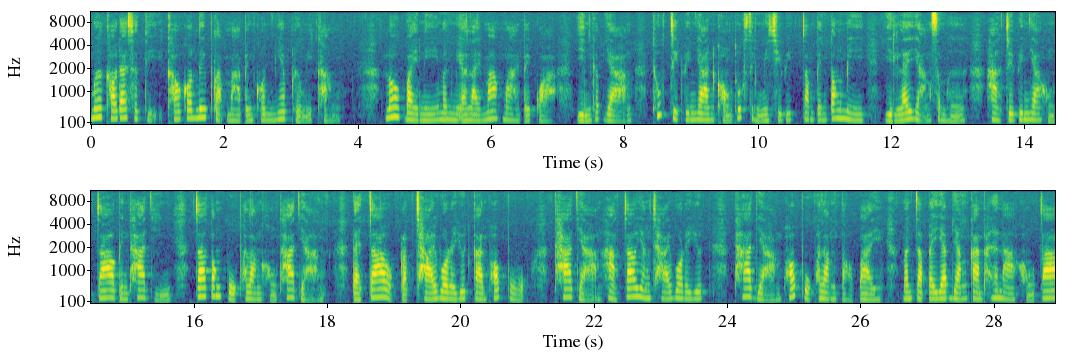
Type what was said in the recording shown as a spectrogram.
เมื่อเขาได้สติเขาก็รีบกลับมาเป็นคนเงียบขรึมอีกครั้ง โลกใบนี้มันมีอะไรมากมายไปกว่า หยินกับหยาง ทุกจิตวิญญาณของทุกสิ่งมีชีวิตจำเป็นต้องมีหยินและหยางเสมอ หากจิตวิญญาณของเจ้าเป็นธาตุหญิง เจ้าต้องปลูกพลังของธาตุหยาง แต่เจ้ากลับใช้วรยุทธ์การเพาะปลูกธาตุหยาง หากเจ้ายังใช้วรยุทธ์ธาตุหยาง เพาะปลูกพลังต่อไป มันจะไปยับยั้งการพัฒนาของเจ้า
